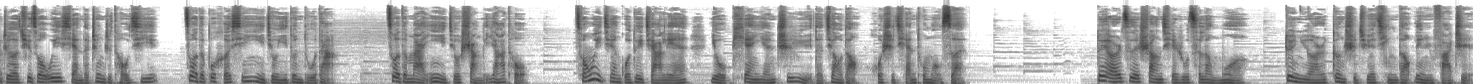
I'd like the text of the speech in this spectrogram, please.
者去做危险的政治投机，做的不合心意就一顿毒打，做的满意就赏个丫头，从未见过对贾琏有片言之语的教导或是前途谋算。对儿子尚且如此冷漠，对女儿更是绝情到令人发指。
